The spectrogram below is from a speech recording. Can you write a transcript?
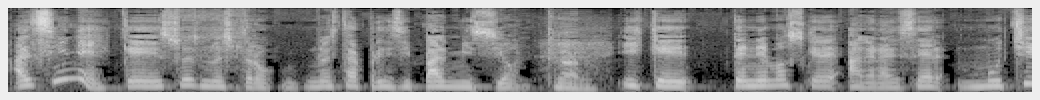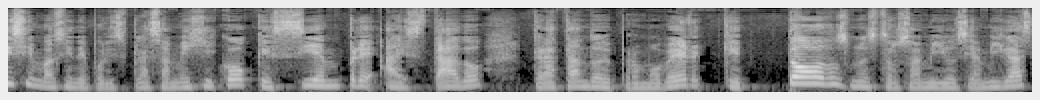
al cine, que eso es nuestro, nuestra principal misión. Claro. Y que tenemos que agradecer muchísimo a Cinepolis Plaza México, que siempre ha estado tratando de promover que todos nuestros amigos y amigas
